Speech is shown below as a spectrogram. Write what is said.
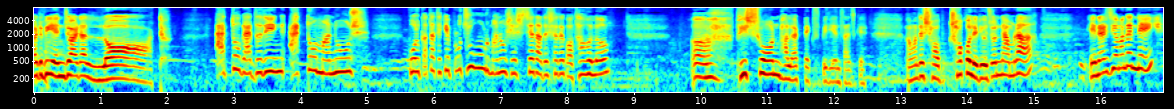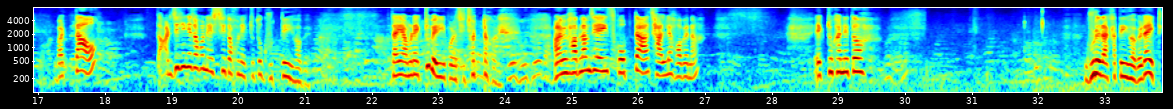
But we enjoyed a lot এত গ্যাদারিং এত মানুষ। কলকাতা থেকে প্রচুর মানুষ এসছে, তাদের সাথে কথা হলো। ভীষণ ভালো একটা এক্সপিরিয়েন্স আজকে। আমাদের সব, সকলেরই। ওই জন্য আমরা এনার্জি আমাদের নেই বাট তাও দার্জিলিং এ যখন এসছি, তখন একটু তো ঘুরতেই হবে। তাই আমরা একটু বেরিয়ে পড়েছি, ছোট্ট করে। আর আমি ভাবলাম যে এই স্কোপটা ছাড়লে হবে না। একটুখানি তো ঘুরে দেখাতেই হবে রাইট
